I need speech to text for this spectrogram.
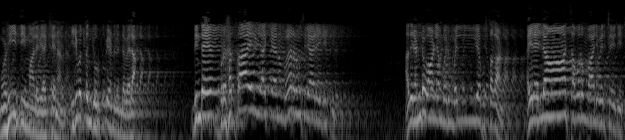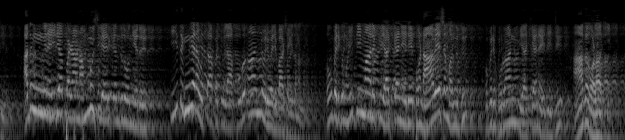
മൊഹീദ്ദീമാല വ്യാഖ്യാനാണ്. ഇരുപത്തഞ്ച് ഉറുപ്പിയാണ് ഇതിന്റെ വില. ഇതിന്റെ ബൃഹത്തായ ഒരു വ്യാഖ്യാനം വേറൊരു മുസ്ലിയാർ എഴുതിയിട്ടുണ്ട്. അത് രണ്ട് വാള്യം വരും വലിയ പുസ്തകമാണ്. അതിലെല്ലാ ചവറും വാരി വരിച്ച് എഴുതിയിട്ടുണ്ട്. അതിങ്ങനെ എഴുതിയപ്പോഴാണ് അമ്മുസിലേക്ക് എന്ത് തോന്നിയത്? ഇതിങ്ങനെ വിട്ടാൻ പറ്റൂല. ഖുർആാനിന് ഒരു പരിഭാഷ എഴുതണം. മൂപ്പരിക്ക് മൊയ്തീൻ മാലക്ക് വ്യാഖ്യാനം എഴുതിയപ്പോൾ ആവേശം വന്നിട്ട് മൂപ്പര് ഖുർആാനും വ്യാഖ്യാനം എഴുതിയിട്ട് ആകെ കൊളാക്കി.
